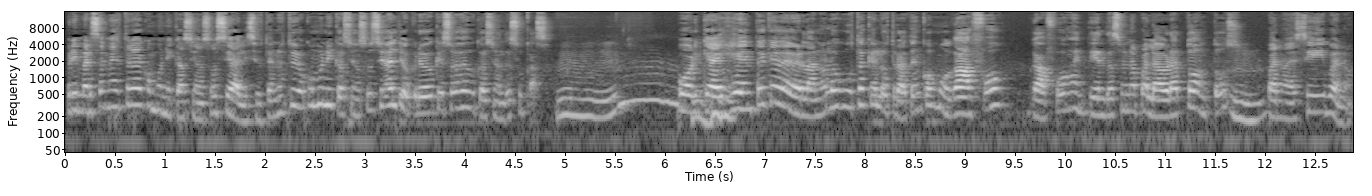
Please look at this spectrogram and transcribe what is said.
primer semestre de comunicación social y si usted no estudió comunicación social, yo creo que eso es educación de su casa. Porque hay gente que de verdad no les gusta que lo traten como gafos, gafos, entiéndase una palabra tontos, Mm. para no decir, bueno,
